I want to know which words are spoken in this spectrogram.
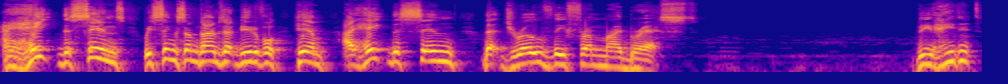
I hate the sins. We sing sometimes that beautiful hymn. I hate the sin that drove thee from my breast. Do you hate it?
